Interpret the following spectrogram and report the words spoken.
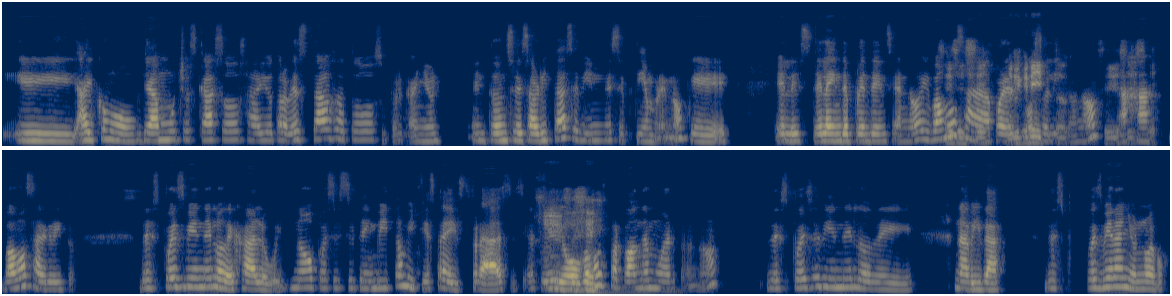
y hay como ya muchos casos, hay otra vez, está o sea, todo súper cañón. Entonces, ahorita se viene septiembre, ¿no? Que el, este, la independencia, ¿no? Y vamos a por el, el ¿no? Ajá, vamos al grito. Después viene lo de Halloween. No, pues este, te invito a mi fiesta de disfraces y así, o vamos por pan de muerto, ¿no? Después se viene lo de Navidad después viene año nuevo.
